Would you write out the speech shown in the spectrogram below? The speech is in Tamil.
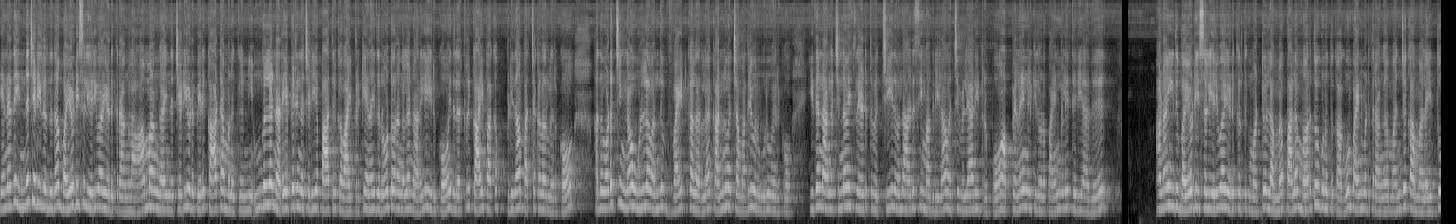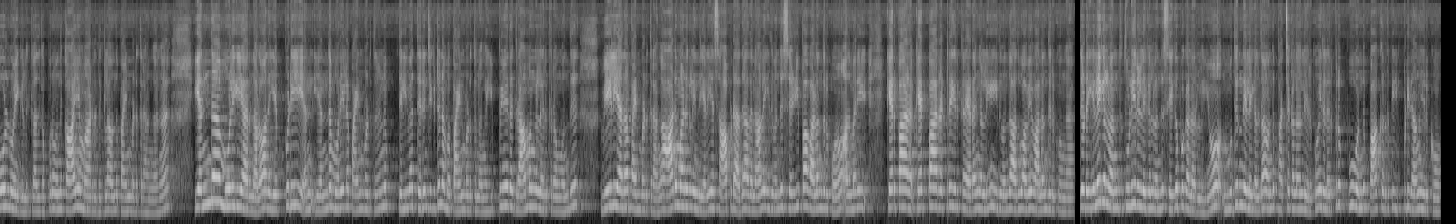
என்னது இந்த செடியிலேருந்து தான் பயோடீசல் எரிவாயு எடுக்கிறாங்களா? ஆமாங்க இந்த செடியோட பேர் காட்டாமனுக்கு. நீ உங்களில் நிறைய பேர் இந்த செடியை பார்த்துருக்க வாய்ப்பு இருக்குது ஏன்னா இது ரோட்டோரங்களில் நிறைய இருக்கும். இதில் இருக்கிற காய் பார்க்க இப்படி தான் பச்சை கலரில் இருக்கும். அதை உடச்சிங்கன்னா உள்ளே வந்து ஒயிட் கலரில் கண்ணு வச்ச மாதிரி ஒரு உருவம் இருக்கும். இதை நாங்கள் சின்ன வயசில் எடுத்து வச்சு இதை வந்து அரிசி மாதிரிலாம் வச்சு விளையாடிட்டு இருப்போம். அப்போல்லாம் எங்களுக்கு இதோட பயன்களே தெரியாது. ஆனால் இது பயோடீசல் எரிவாயு எடுக்கிறதுக்கு மட்டும் இல்லாமல் பல மருத்துவ குணத்துக்காகவும் பயன்படுத்துகிறாங்க மஞ்சக்காமலை தோல் நோய்களுக்கு அதுக்கப்புறம் வந்து காயம் மாறுறதுக்கெலாம் வந்து பயன்படுத்துகிறாங்க எந்த மூலிகையாக இருந்தாலும் அதை எப்படி எந் எந்த முறையில் பயன்படுத்தணும்னு தெளிவாக தெரிஞ்சுக்கிட்டு நம்ம பயன்படுத்தணுங்க. இப்பயும் இதை கிராமங்களில் இருக்கிறவங்க வந்து வேலியாக தான் பயன்படுத்துகிறாங்க ஆடு மாடுகள் இந்த இலையை சாப்பிடாது. அதனால் இது வந்து செழிப்பாக வளர்ந்துருக்கும். அது மாதிரி கேட்பா கேட்பாரற்று இருக்கிற இடங்கள்லையும் இது வந்து அதுவாகவே வளர்ந்துருக்குங்க. இதோட இலைகள் வந்து துளிர் இலைகள் வந்து சிகப்பு கலர்லையும் முதிர்ந்த முதிர்நிலைகள் தான் வந்து பச்சை கலரில் இருக்கும். இதில் இருக்கிற பூ வந்து பார்க்கறதுக்கு இப்படி தாங்க இருக்கும்.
